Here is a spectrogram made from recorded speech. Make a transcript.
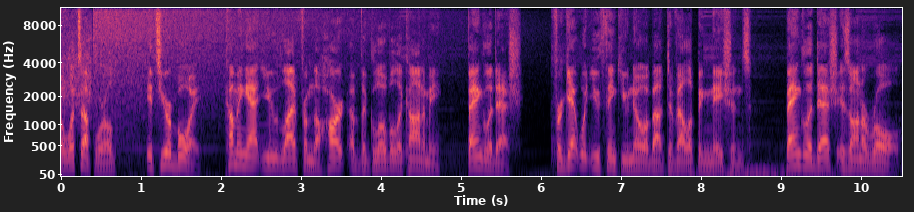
what's up world? It's your boy, coming at you live from the heart of the global economy, Bangladesh. Forget what you think you know about developing nations. Bangladesh is on a roll,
